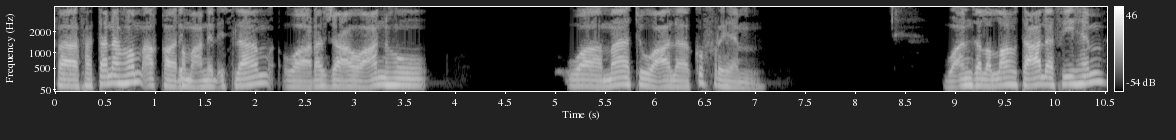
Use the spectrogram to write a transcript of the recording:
ففتنهم أقاربهم عن الإسلام ورجعوا عنه وماتوا على كفرهم. وأنزل الله تعالى فيهم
